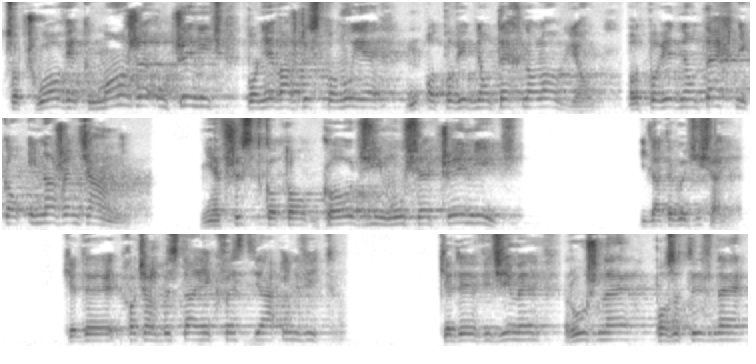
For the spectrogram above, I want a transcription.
co człowiek może uczynić, ponieważ dysponuje odpowiednią technologią, odpowiednią techniką i narzędziami. Nie wszystko to godzi mu się czynić. I dlatego dzisiaj, kiedy chociażby staje kwestia in vitro, kiedy widzimy różne pozytywne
